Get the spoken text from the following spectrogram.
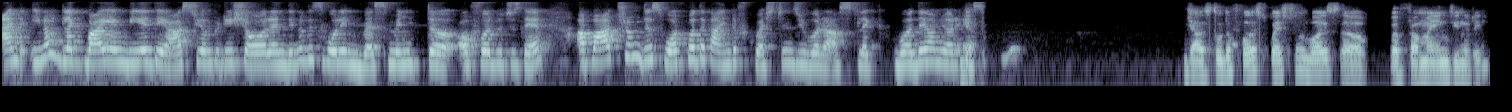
And you know, like by MBA, they asked you, I'm pretty sure, and you know, this whole investment uh, offer which is there. Apart from this, what were the kind of questions you were asked? Like, were they on your Yeah. Yeah, so the first question was uh, from my engineering,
